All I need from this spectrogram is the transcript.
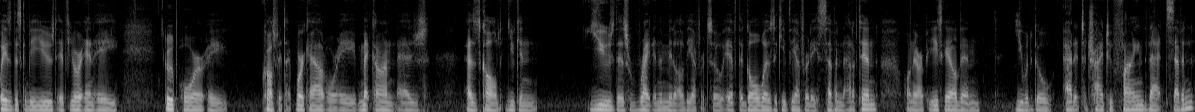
ways that this can be used if you're in a group or a CrossFit type workout or a Metcon as as it's called, you can use this right in the middle of the effort. So if the goal was to keep the effort a 7 out of 10 on the RPE scale, then you would go at it to try to find that 7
